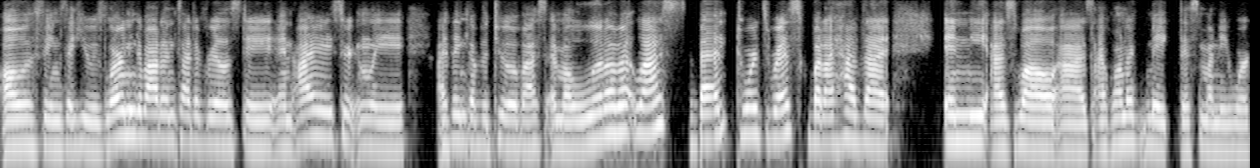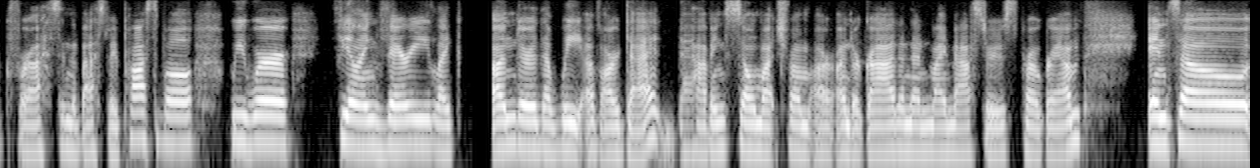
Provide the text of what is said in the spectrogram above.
all the things that he was learning about inside of real estate, and I certainly, I think of the two of us, am a little bit less bent towards risk, but I have that in me as well as I want to make this money work for us in the best way possible. We were feeling very like under the weight of our debt, having so much from our undergrad and then my master's program. And so,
